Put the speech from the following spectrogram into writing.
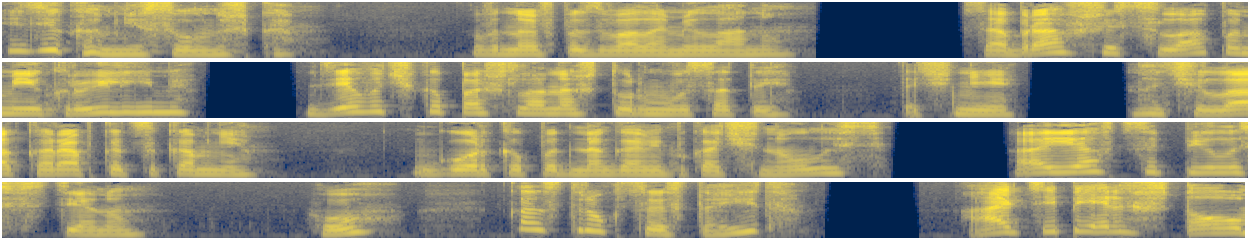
«Иди ко мне, солнышко», — вновь позвала Милану. Собравшись с лапами и крыльями, девочка пошла на штурм высоты. Точнее, начала карабкаться ко мне. Горка под ногами покачнулась, а я вцепилась в стену. «О, конструкция стоит». «А теперь что?»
